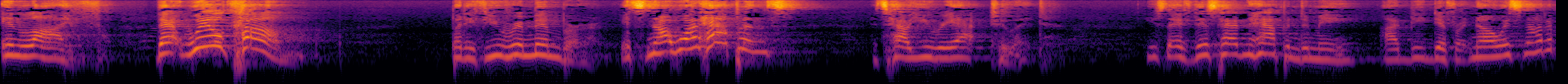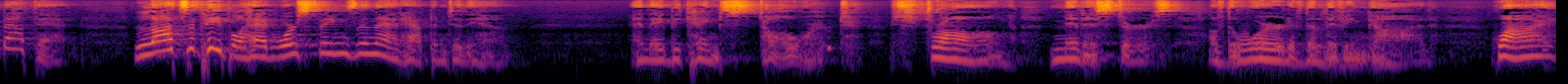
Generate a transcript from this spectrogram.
in life that will come. But if you remember, it's not what happens, it's how you react to it. You say, if this hadn't happened to me, I'd be different. No, it's not about that. Lots of people had worse things than that happen to them. And they became stalwart, strong ministers of the word of the living God. Why?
